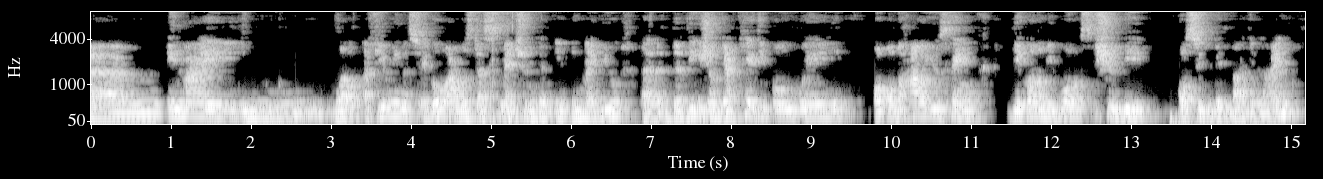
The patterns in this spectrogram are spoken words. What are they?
Um, in my well, a few minutes ago, I was just mentioning that in, in my view, uh, the vision, the archetypal way of, of, how you think the economy works should be possibly the dividing line.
